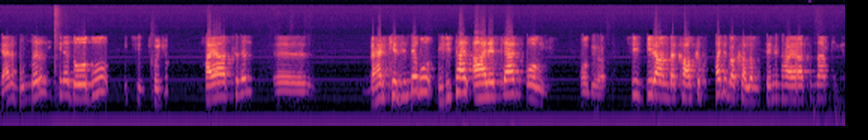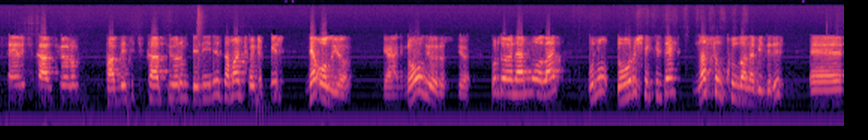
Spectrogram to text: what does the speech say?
yani bunların içine doğduğu için çocuk hayatının e, merkezinde bu dijital aletler olmuş oluyor. Siz bir anda kalkıp hadi bakalım senin hayatından bilgisayarı çıkartıyorum, tableti çıkartıyorum dediğiniz zaman çocuk bir ne oluyor? Yani ne oluyoruz diyor. Burada önemli olan bunu doğru şekilde nasıl kullanabiliriz? Ee,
